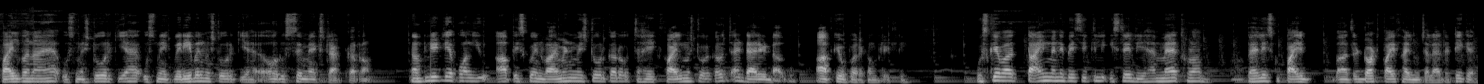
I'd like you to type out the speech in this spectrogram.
फ़ाइल बनाया है, उसमें स्टोर किया है, उसमें एक वेरिएबल में स्टोर किया है और उससे मैं एक्सट्रैक्ट कर रहा हूँ। कंप्लीटली अपॉन यू आप इसको इन्वायरमेंट में स्टोर करो, चाहे एक फ़ाइल में स्टोर करो, चाहे डायरेक्ट डाल दो, आपके ऊपर है कंप्लीटली उसके बाद टाइम मैंने बेसिकली इसलिए लिया है, मैं थोड़ा पहले इसको पाई डॉट पाई फ़ाइल में चलाया था, ठीक है?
